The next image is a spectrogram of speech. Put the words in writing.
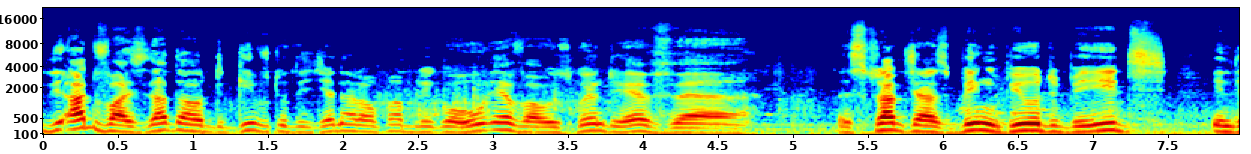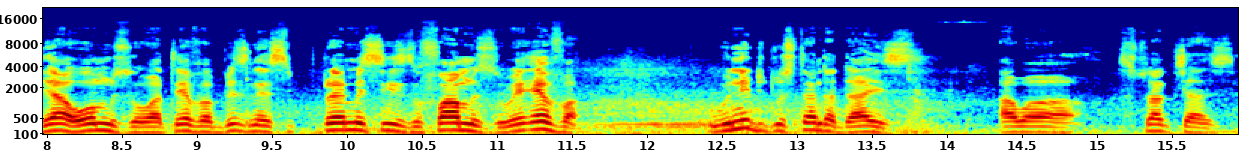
the advice that I would give to the general public or whoever is going to have uh, structures being built, be it in their homes or whatever, business premises, farms, wherever, we need to standardize our structures,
